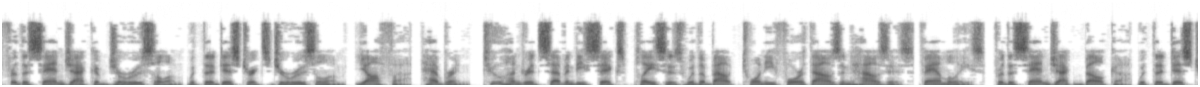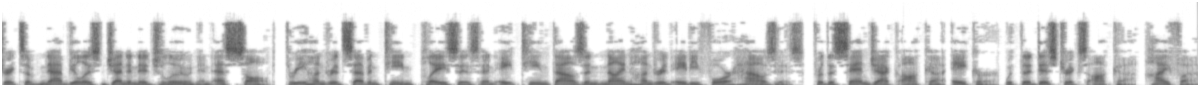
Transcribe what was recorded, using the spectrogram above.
for the Sanjak of Jerusalem with the districts Jerusalem, Jaffa, Hebron, 276 places with about 24,000 houses families, for the Sanjak Belka with the districts of Nablus Jeninij Lun and Es Salt, 317 places and 18,984 houses, for the Sanjak Akka acre with the districts Akka, Haifa,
